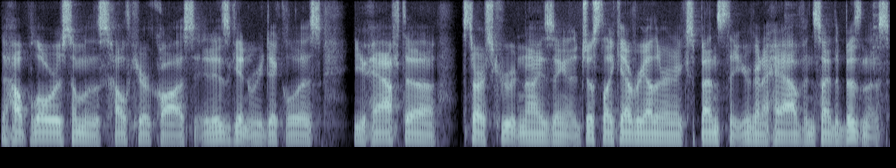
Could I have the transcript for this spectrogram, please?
to help lower some of this healthcare costs. It is getting ridiculous. You have to start scrutinizing it, just like every other expense that you're going to have inside the business.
